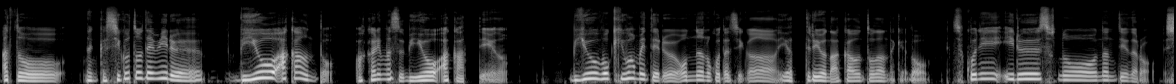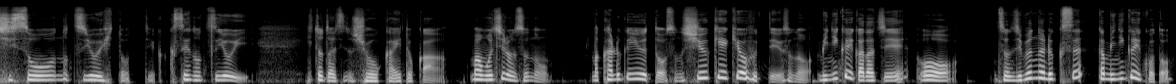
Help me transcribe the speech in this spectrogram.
あと、なんか仕事で見る美容アカウント。わかります？美容赤っていうの。美容を極めてる女の子たちがやってるようなアカウントなんだけど、そこにいる、その、なんて言うんだろう、思想の強い人っていうか、癖の強い人たちの紹介とか、まあもちろんその、まあ軽く言うと、その集計恐怖っていうその醜い形を、その自分のルックスが醜いこと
